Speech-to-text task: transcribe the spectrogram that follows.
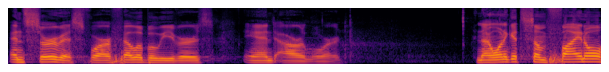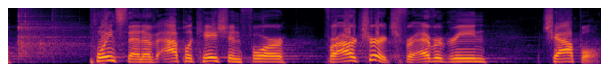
and service for our fellow believers and our Lord. And I want to get to some final points then of application for, for our church, for Evergreen Chapel.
